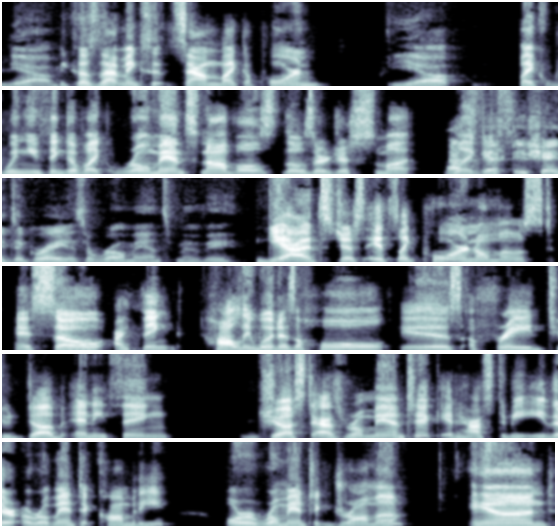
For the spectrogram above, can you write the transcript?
Yeah. because that makes it sound like a porn. Yep. Like when you think of like romance novels, those are just smut. That's Like, Fifty Shades of Grey is a romance movie. Yeah, it's just it's like porn almost. And so I think Hollywood as a whole is afraid to dub anything just as romantic. It has to be either a romantic comedy or a romantic drama. And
